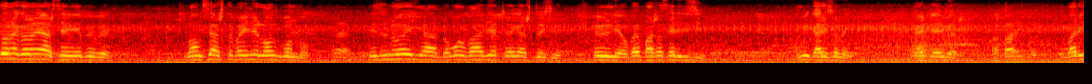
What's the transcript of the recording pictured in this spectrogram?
লকডাউনের কারণে আসছে এভাবে। লঞ্চে আসতে পারিনি লঞ্চ বন্ধ। এই জন্য ইয়া ডবল ভাড়া দিয়ে ট্রেক আসতে হয়েছে ফ্যামিলি ওখানে বাসা ছেড়ে দিছি। আমি গাড়ি চলাই। গাড়ি ড্রাইভার বাড়ি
